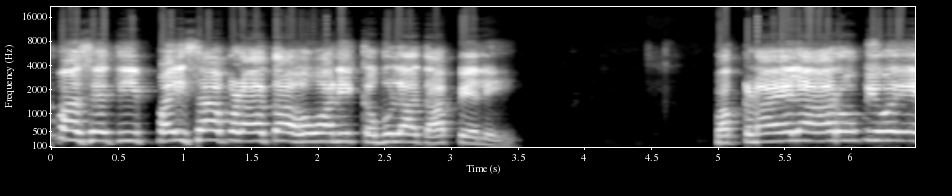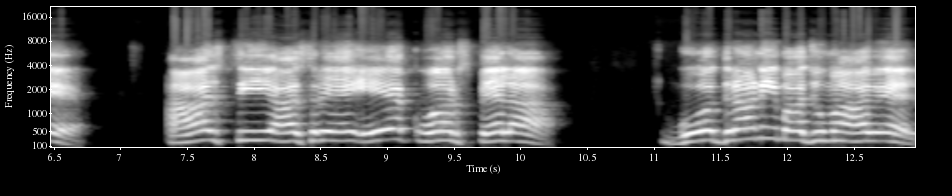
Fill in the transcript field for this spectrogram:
પાસેથી પૈસા પડાવતા હોવાની કબૂલાત આપેલી. પકડાયેલા આરોપીઓએ આજથી આશરે એક વર્ષ પહેલા ગોધરાની બાજુમાં આવેલ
